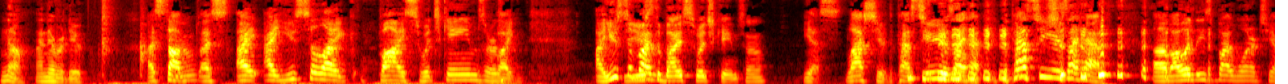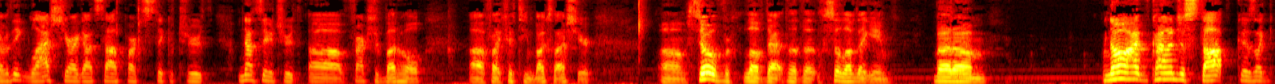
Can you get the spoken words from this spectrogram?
no. I never do. I stopped. I. I used to like buy Switch games or like. I used to You buy. used to buy Switch games, huh? Yes, last year. The past two years I have. The past two years I have. Um, I would at least buy one or two. I think last year I got South Park Stick of Truth. Not Stick of Truth. Uh, Fractured Butthole. Uh, for like fifteen bucks last year. Um, still love that. The, still love that game. But um, no, I've kind of just stopped because like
